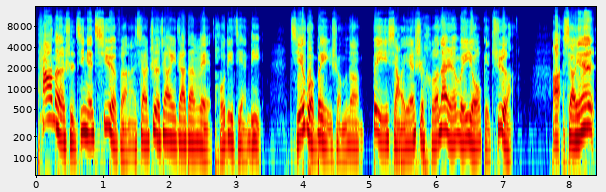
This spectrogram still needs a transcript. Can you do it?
她呢是今年七月份啊向浙江一家单位投递简历。结果被以什么呢？被以小严是河南人为由给拒了，啊，小严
